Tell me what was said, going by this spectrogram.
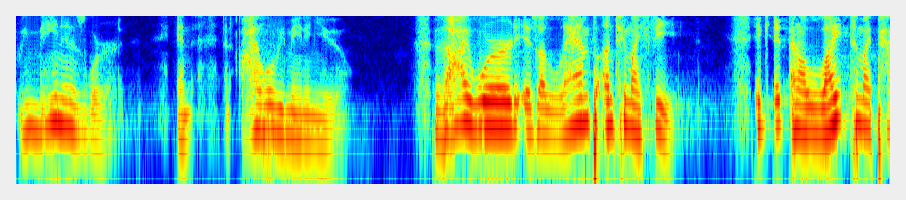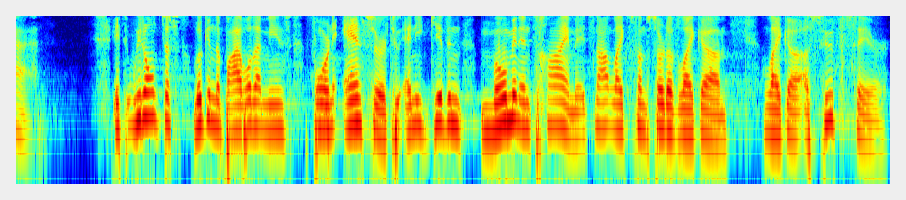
Remain in his word. And, and I will remain in you. Thy word is a lamp unto my feet it, it, and a light to my path. It's, we don't just look in the Bible. That means for an answer to any given moment in time. It's not like some sort of like a, like a, a soothsayer.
